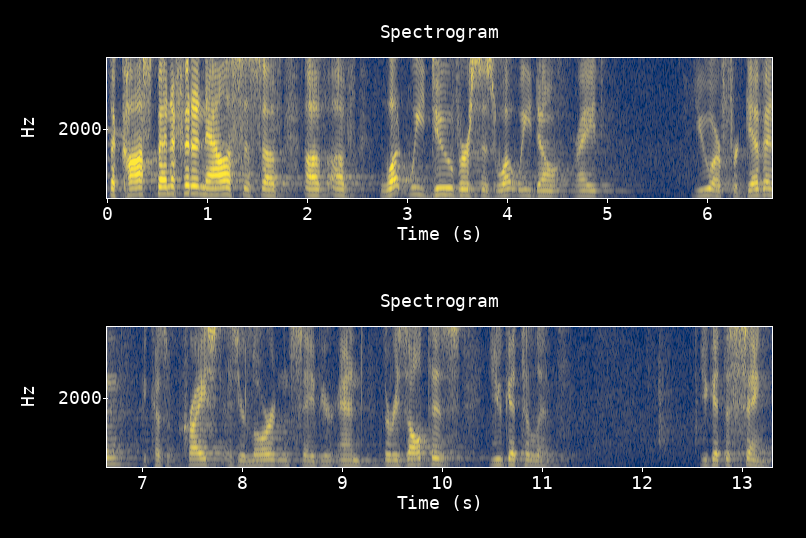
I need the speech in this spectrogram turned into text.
the cost benefit analysis of, of, of what we do versus what we don't, right? You are forgiven because of Christ as your Lord and Savior. And the result is you get to live. You get to sing.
